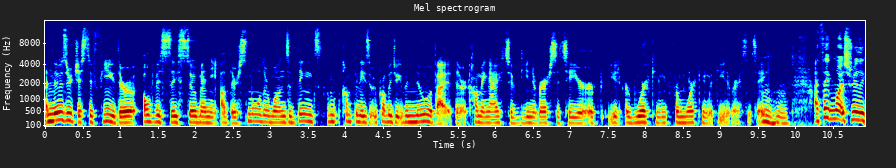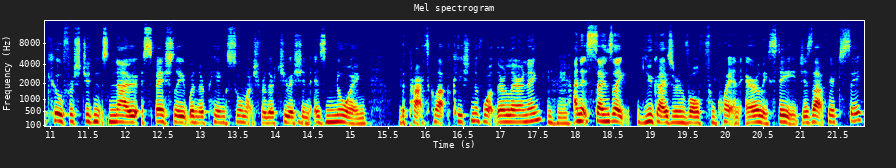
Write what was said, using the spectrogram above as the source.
and those are just a few. There are obviously so many other smaller ones and things, companies that we probably don't even know about that are coming out of the university or, or working from working with the university. Mm-hmm. I think what's really cool for students now, especially when they're paying so much for their tuition, is knowing the practical application of what they're learning. Mm-hmm. And it sounds like you guys are involved from quite an early stage. Is that fair to say?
